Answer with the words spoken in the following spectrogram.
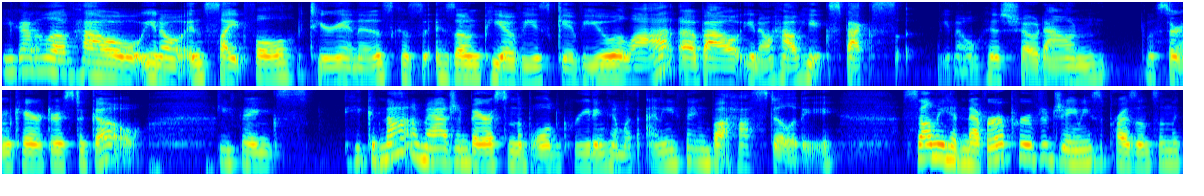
You gotta love how, you know, insightful Tyrion is because his own POVs give you a lot about, you know, how he expects, you know, his showdown with certain characters to go. He thinks he could not imagine Barristan the Bold greeting him with anything but hostility. Selmy had never approved of Jaime's presence in the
